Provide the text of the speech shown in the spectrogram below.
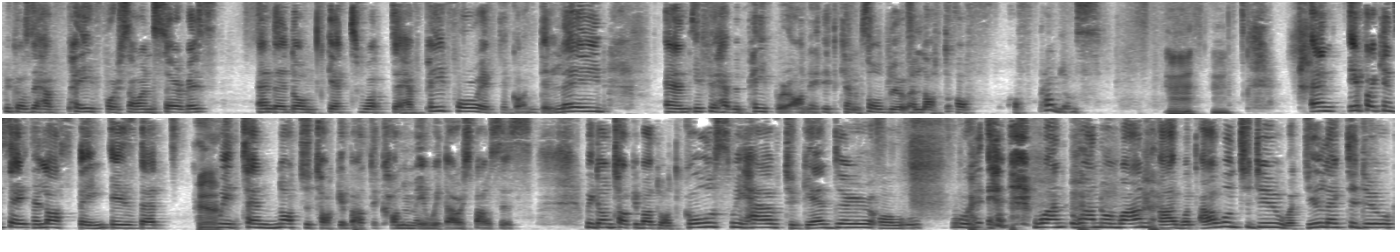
because they have paid for someone's service and they don't get what they have paid for it they're going delayed and if you have a paper on it it can solve you a lot of, of problems mm-hmm. and if i can say a last thing is that yeah. we tend not to talk about economy with our spouses we don't talk about what goals we have together or one one on one. What I want to do, what you like to do,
